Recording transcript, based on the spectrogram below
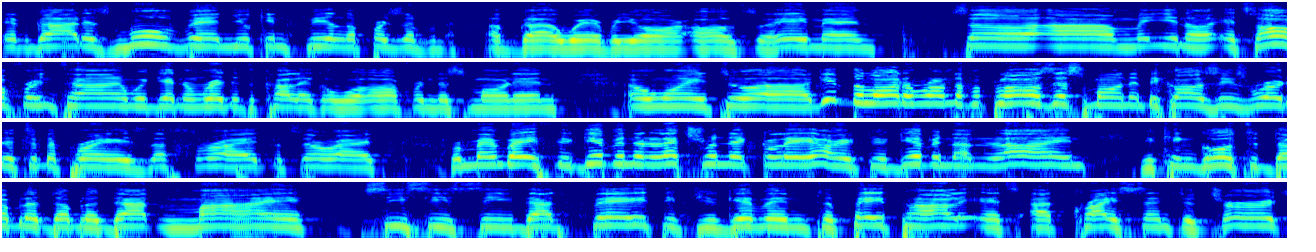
If God is moving, you can feel the presence of God wherever you are. Also, Amen. So, um, you know, it's offering time. We're getting ready to collect our offering this morning. I want you to uh, give the Lord a round of applause this morning because He's worthy to be praised. That's right. That's all right. Remember, if you're giving electronically or if you're giving online, you can go to www.myccc.faith. If you're giving to PayPal, it's at Christ Center Church.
